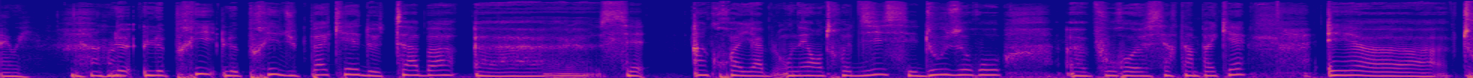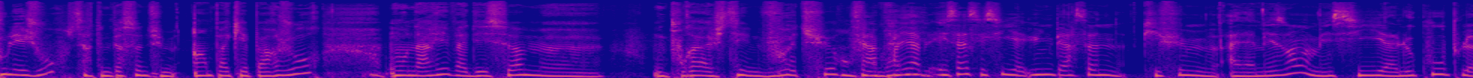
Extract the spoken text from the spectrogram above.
Ah oui. le, le prix, le prix du paquet de tabac, euh, c'est incroyable. On est entre 10 et 12 euros euh, pour euh, certains paquets. Et euh, tous les jours, certaines personnes fument un paquet par jour. On arrive à des sommes, euh, on pourrait acheter une voiture en C'est incroyable. Et ça, c'est s'il y a une personne qui fume à la maison, mais s'il y a le couple,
